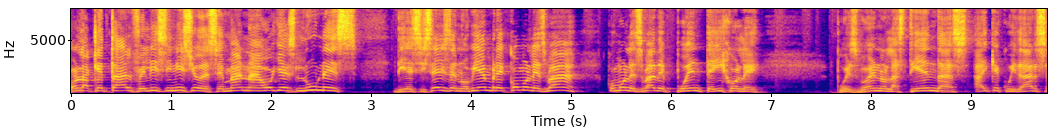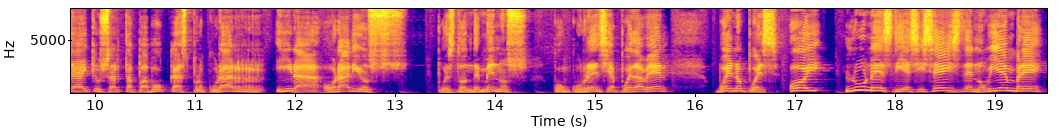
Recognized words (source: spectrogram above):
Hola, ¿qué tal? Feliz inicio de semana. Hoy es lunes 16 de noviembre. ¿Cómo les va? ¿Cómo les va de puente? Híjole. Pues bueno, las tiendas, hay que cuidarse, hay que usar tapabocas, procurar ir a horarios pues donde menos concurrencia pueda haber. Bueno, pues hoy, lunes 16 de noviembre,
